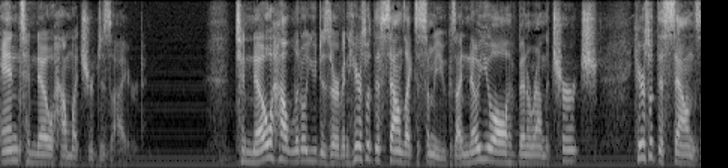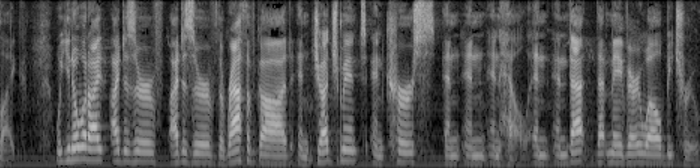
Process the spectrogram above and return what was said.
and to know how much you're desired. To know how little you deserve. And here's what this sounds like to some of you, because I know you all have been around the church. Here's what this sounds like well, you know what I, I deserve? I deserve the wrath of God and judgment and curse and, and, and hell. And, and that, that may very well be true.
